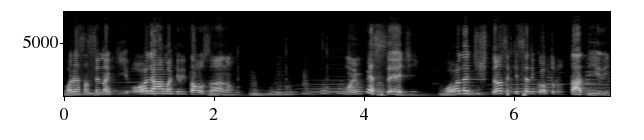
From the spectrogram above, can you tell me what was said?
Olha essa cena aqui, olha a arma que ele tá usando. Um MP7. Olha a distância que esse helicóptero tá dele.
